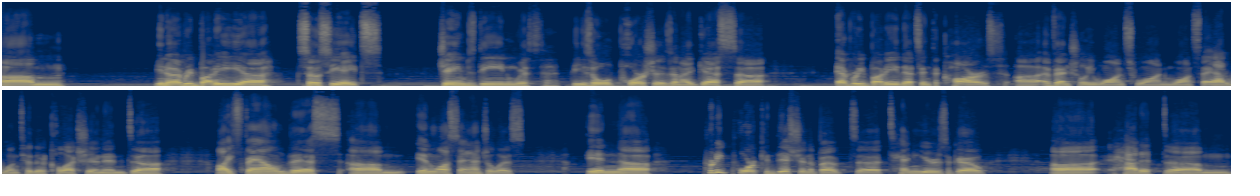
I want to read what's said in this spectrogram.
Um, you know, everybody uh, associates James Dean with these old Porsches, and I guess uh, everybody that's into cars uh, eventually wants one, wants to add one to their collection. And uh, I found this um, in Los Angeles in uh, pretty poor condition about uh, 10 years ago. Uh, had it, um,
